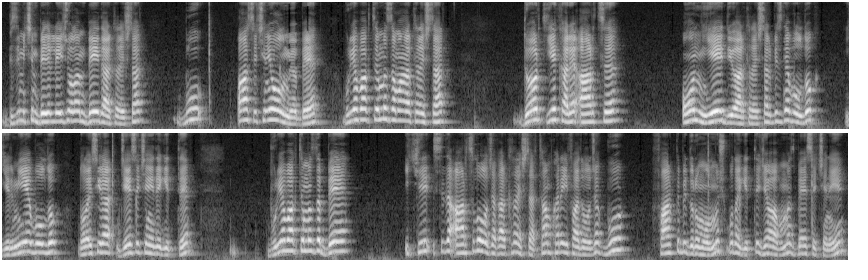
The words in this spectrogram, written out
bizim için belirleyici olan B'ydi arkadaşlar. Bu A seçeneği olmuyor B. Buraya baktığımız zaman arkadaşlar 4y kare artı 10y diyor arkadaşlar. Biz ne bulduk? 20y bulduk. Dolayısıyla C seçeneği de gitti. Buraya baktığımızda B ikisi de artılı olacak arkadaşlar. Tam kare ifade olacak. Bu farklı bir durum olmuş. Bu da gitti. Cevabımız B seçeneği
